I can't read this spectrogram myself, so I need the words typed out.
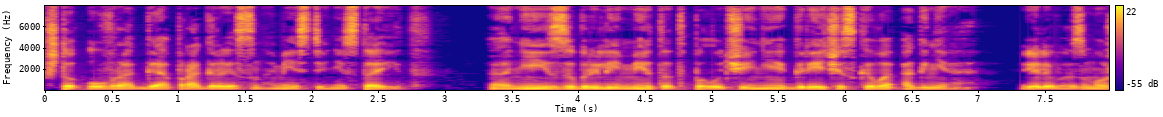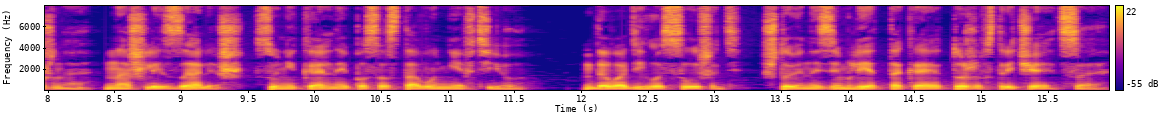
что у врага прогресс на месте не стоит. Они изобрели метод получения греческого огня. Или, возможно, нашли залежь с уникальной по составу нефтью. Доводилось слышать, что и на Земле такая тоже встречается.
